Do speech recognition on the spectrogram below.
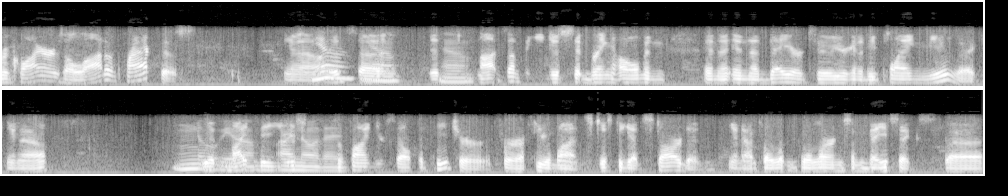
requires a lot of practice. You know, yeah, it's uh, it's not something you just sit bring home and in a, in a day or two you're going to be playing music. You know. No, it yeah, might be useful to find yourself a teacher for a few months just to get started. You know, to to learn some basics. Uh,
